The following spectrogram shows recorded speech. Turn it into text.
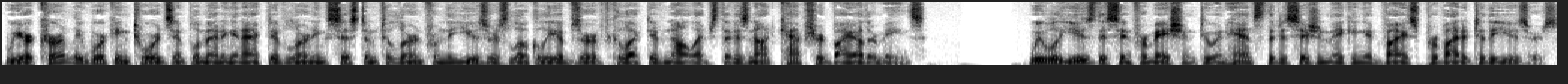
We are currently working towards implementing an active learning system to learn from the user's locally observed collective knowledge that is not captured by other means. We will use this information to enhance the decision making advice provided to the users.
